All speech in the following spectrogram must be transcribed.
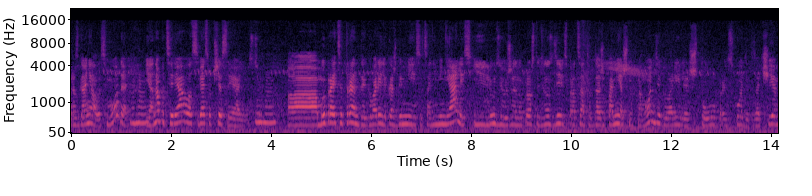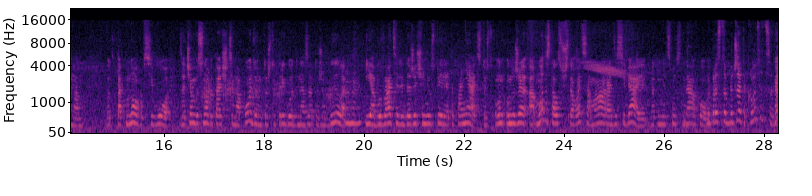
разгонялась мода, Мгм. и она потеряла связь вообще с реальностью. Мгм. А, Мы про эти тренды говорили каждый месяц, они менялись, и люди уже, ну просто 99% даже помешанных на моде говорили, что происходит, зачем нам вот так много всего, зачем вы снова тащите на подиум то, что три года назад уже было, Мгм. и обыватели даже еще не успели это понять. То есть он, он уже, а мода стала существовать сама ради себя, и в этом нет смысла Да. никакого. Ну, просто бюджеты крутятся, да,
